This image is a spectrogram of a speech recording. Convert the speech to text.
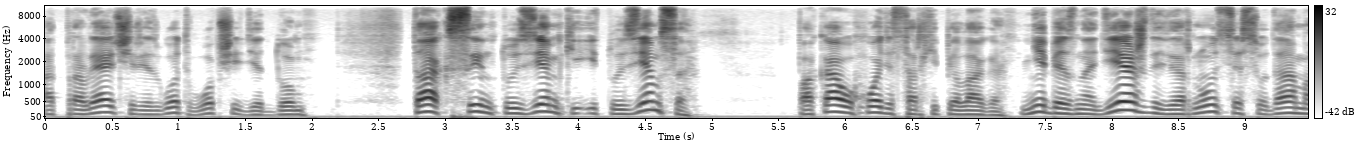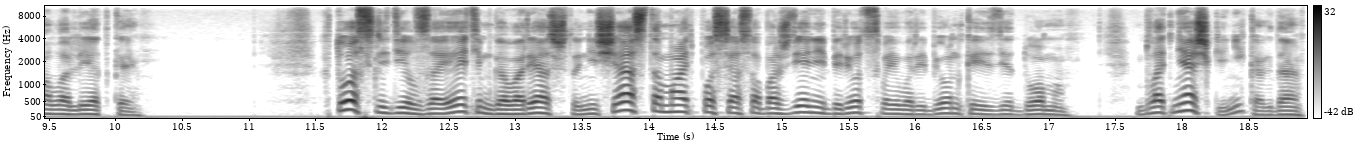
отправляют через год в общий детдом. Так сын туземки и туземца пока уходит с архипелага, не без надежды вернуться сюда малолеткой. Кто следил за этим, говорят, что нечасто мать после освобождения берет своего ребенка из детдома. Блатняшки никогда.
